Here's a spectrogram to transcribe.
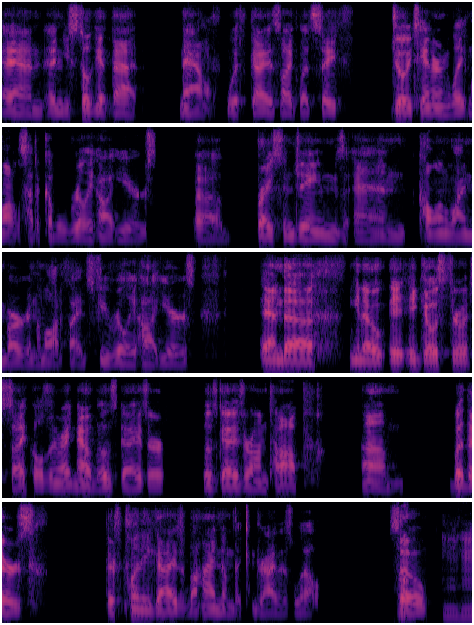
and and you still get that now with guys like, let's say, Joey Tanner and late models had a couple really hot years. Uh, Bryson James and Colin Weinberg in the modifieds, few really hot years. And uh, you know, it, it, goes through its cycles. And right now those guys are those guys are on top. Um, but there's there's plenty of guys behind them that can drive as well. So mm-hmm.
